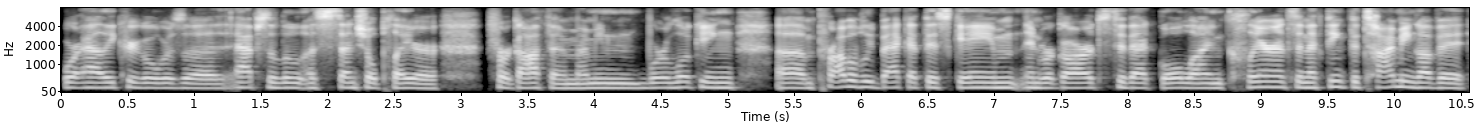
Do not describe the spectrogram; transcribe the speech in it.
where Ali Krieger was an absolute essential player for Gotham. I mean, we're looking um, probably back at this game in regards to that goal line clearance. And I think the timing of it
